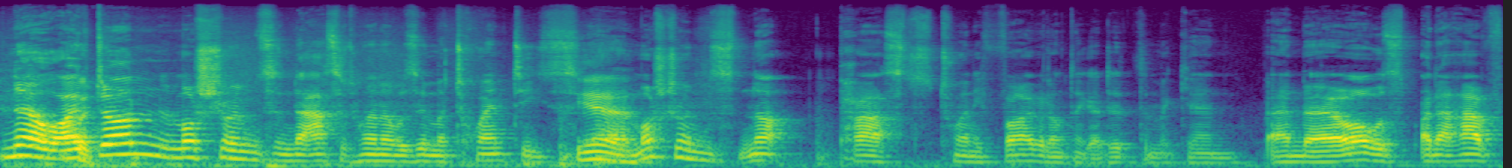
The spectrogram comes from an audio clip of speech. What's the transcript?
No, I've done mushrooms and acid when I was in my twenties. Yeah. uh, mushrooms not past twenty five. I don't think I did them again. And I always and I have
